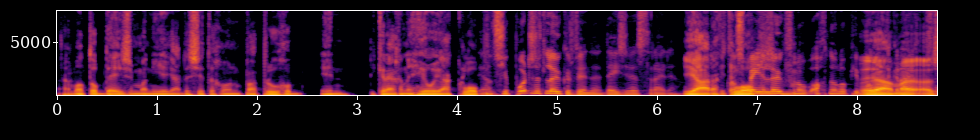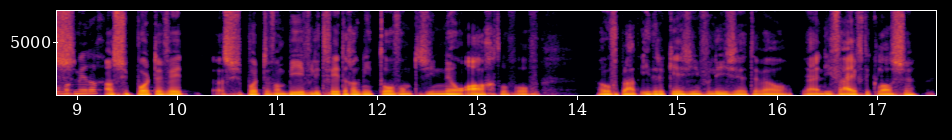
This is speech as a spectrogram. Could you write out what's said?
want op deze manier, ja, er zitten gewoon een paar ploegen in die krijgen een heel jaar klop. Ja, dat supporters het leuker vinden, deze wedstrijden. Ja, dat je klopt. Spelen leuk van op 8-0 op je bal ja, te maar op als, zondagmiddag. als supporter, weet, als supporter van Biervliet vind je het ook niet tof om te zien 0-8 of, of hoofdplaat iedere keer zien verliezen. Terwijl ja, in die vijfde klasse, uh,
